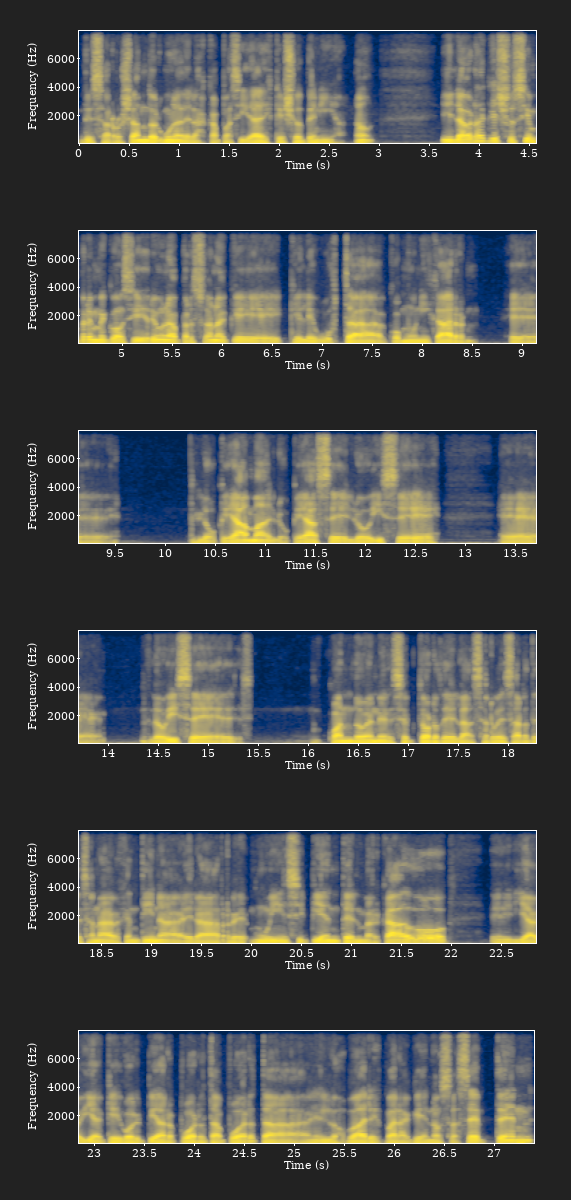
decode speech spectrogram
desarrollando algunas de las capacidades que yo tenía, ¿no? Y la verdad que yo siempre me consideré una persona que, le gusta comunicar eh, lo que ama, lo que hace, lo hice, eh, lo hice cuando en el sector de la cerveza artesanal argentina era muy incipiente el mercado eh, y había que golpear puerta a puerta en los bares para que nos acepten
